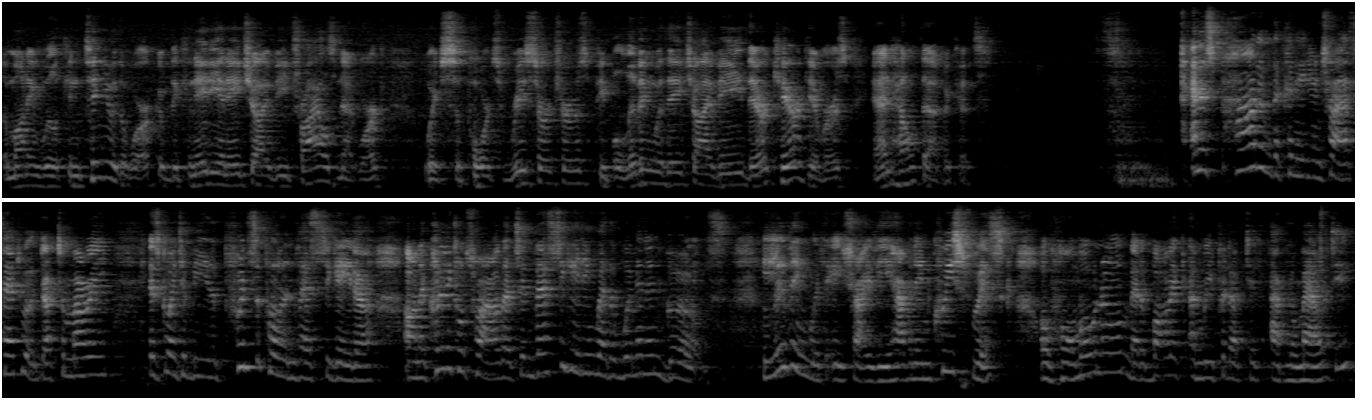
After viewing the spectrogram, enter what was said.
The money will continue the work of the Canadian HIV Trials Network, which supports researchers, people living with HIV, their caregivers, and health advocates. And as part of the Canadian Trials Network, Dr. Murray is going to be the principal investigator on a clinical trial that's investigating whether women and girls living with HIV have an increased risk of hormonal, metabolic, and reproductive abnormality,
